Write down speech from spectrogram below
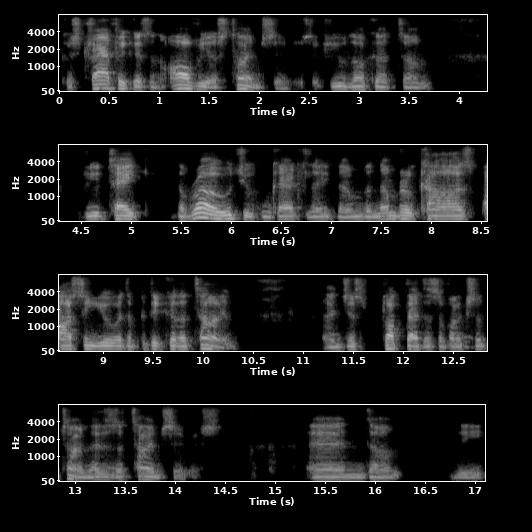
because traffic is an obvious time series. If you look at, um, if you take the roads, you can calculate them, the number of cars passing you at a particular time, and just plot that as a function of time. That is a time series. And um, the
